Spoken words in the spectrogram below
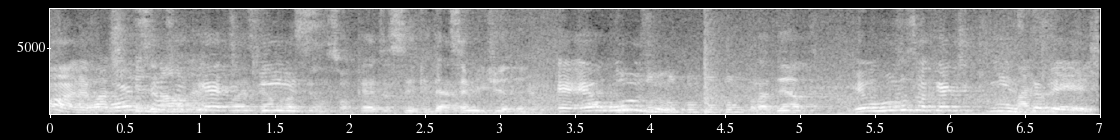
Olha, Eu acho pode que ser um não, né? soquete Um exemplo 15. assim, um soquete assim que desse a medida. É, eu Aí uso. tum, tum, tum, tum, pra dentro. Eu uso um soquete 15, Mas cadê ele,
